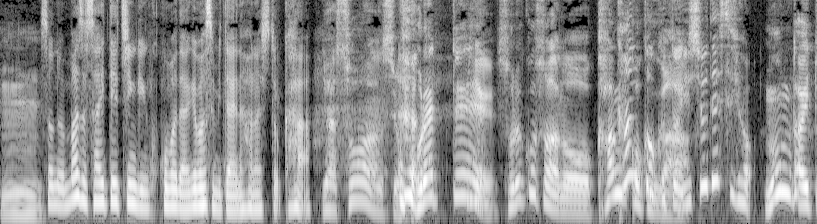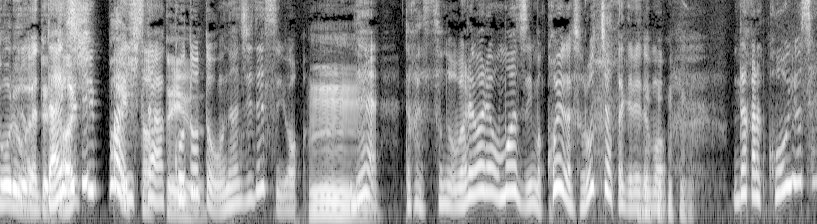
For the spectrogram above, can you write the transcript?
うん。うん、そのまず最低賃金ここまで上げますみたいな話とか。いやそうなんですよ。これってそれこそあの韓国と一緒ですよ。ムン大統領が大失敗したことと同じですよ、うん、ね。だからその我々思わず今声が揃っちゃったけれども だからこういう選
